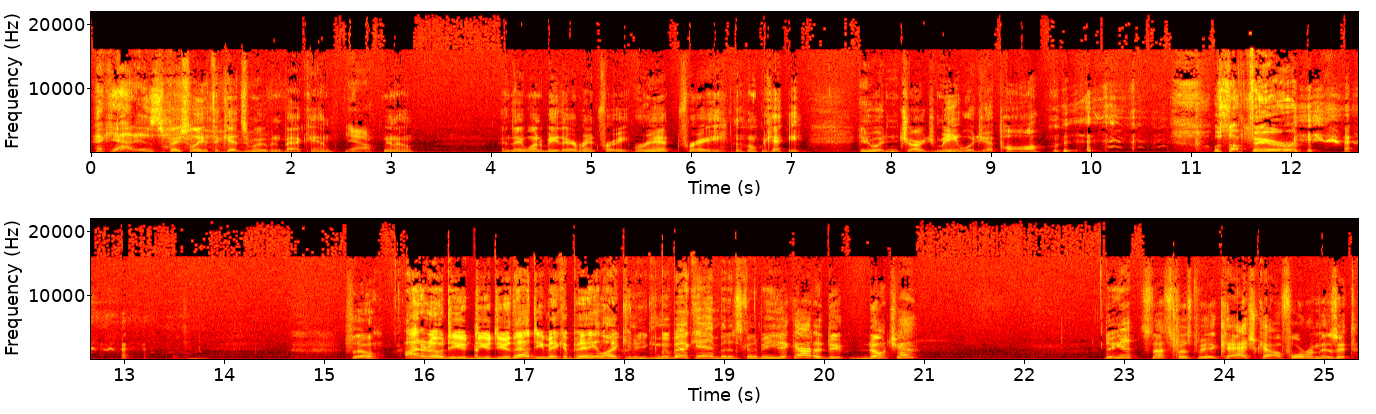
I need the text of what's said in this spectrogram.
heck yeah, it is. especially if the kids are moving back in, Yeah. you know, and they want to be there rent free. Rent free, okay? You wouldn't charge me, would you, Paul? What's up, fair? So I don't know. Do you do you do that? Do you make a pay? Like you know, you can move back in, but it's going to be. you got to do, don't you? do you? It's not supposed to be a cash cow for them, is it?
